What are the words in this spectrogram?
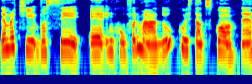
Lembra que você é inconformado com o status quo, né?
